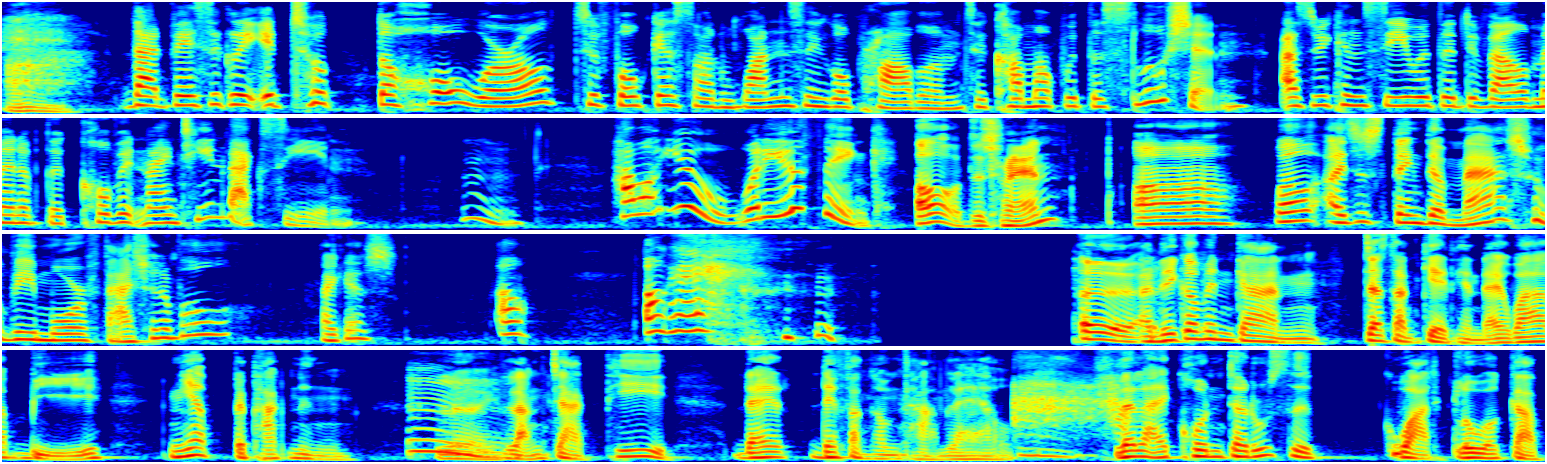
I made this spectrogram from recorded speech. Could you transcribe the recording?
That basically it took the whole world to focus on one single problem to come up with a solution, as we can see with the development of the COVID 19 vaccine. Hmm. How about you? What do you think? oh the trend uh, well I just think the mask will be more fashionable I guess Oh, okay. เออ อันนี้ก็เป็นการจะสังเกตเห็นได้ว่าบีเงียบไปพักหนึ่งเลย หลังจากที่ได้ได้ฟังคำถามแล้วอ่าค่ะหลาย ๆ คนจะรู้สึกหวาดกลัวกับ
